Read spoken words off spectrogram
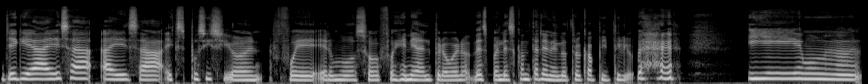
Llegué a esa, a esa exposición, fue hermoso, fue genial, pero bueno, después les contaré en el otro capítulo. y mm,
